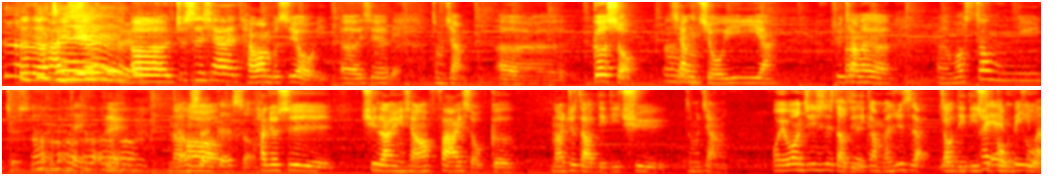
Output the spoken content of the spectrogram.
的？真的他接呃，就是现在台湾不是有呃一些怎么讲呃歌手，像九一一啊，就像那个嗯我送你就是对对，然后他就是。去蓝雨想要发一首歌，然后就找弟弟去怎么讲？我也忘记是找弟弟干嘛，就是找弟弟去工作，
